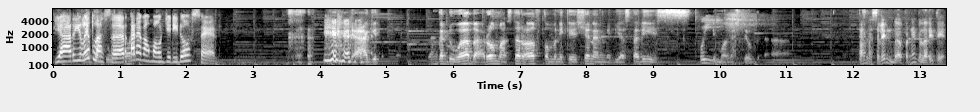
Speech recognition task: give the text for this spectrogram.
Ya relate lah, Sir. Kan emang mau jadi dosen. ya gitu. Yang kedua baru Master of Communication and Media Studies di Wih. Monash juga. Ntar Vaseline bapernya gelar itu ya?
